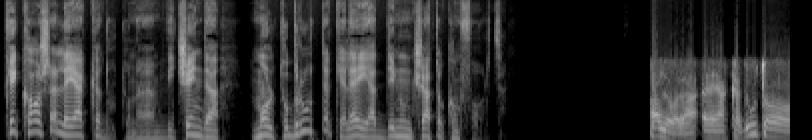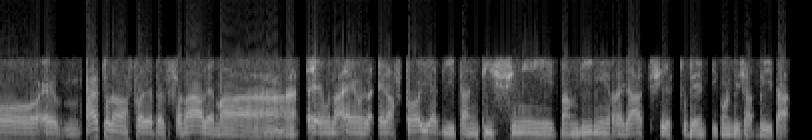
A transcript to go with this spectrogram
che cosa le è accaduto? Una vicenda molto brutta che lei ha denunciato con forza. Allora, è accaduto, è, parto da una storia personale, ma è, una, è, una, è, la storia di tantissimi bambini, ragazzi e studenti con disabilità.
